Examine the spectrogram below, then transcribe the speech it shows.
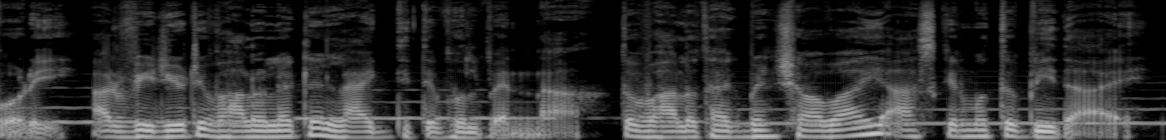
পড়ি। আর ভিডিওটি ভালো লাগলে লাইক দিতে ভুলবেন না। তো ভালো থাকবেন সবাই। আজকের মতো বিদায়।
